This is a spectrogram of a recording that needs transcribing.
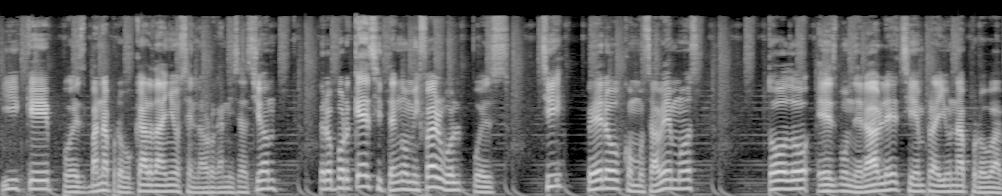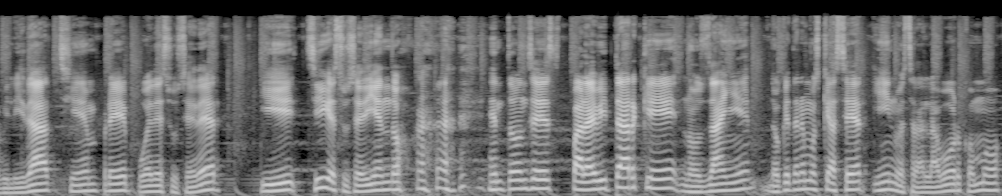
y que pues van a provocar daños en la organización. Pero ¿por qué si tengo mi firewall? Pues sí, pero como sabemos, todo es vulnerable, siempre hay una probabilidad, siempre puede suceder y sigue sucediendo. Entonces, para evitar que nos dañe, lo que tenemos que hacer y nuestra labor como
